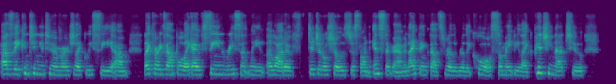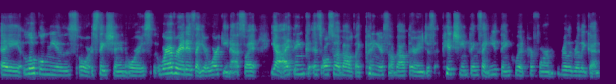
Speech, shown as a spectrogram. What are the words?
as they continue to emerge like we see um like for example like i've seen recently a lot of digital shows just on Instagram. And I think that's really, really cool. So maybe like pitching that to a local news or station or wherever it is that you're working at. So I, yeah, I think it's also about like putting yourself out there and just pitching things that you think would perform really, really good.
